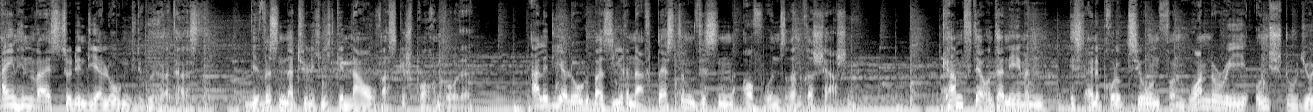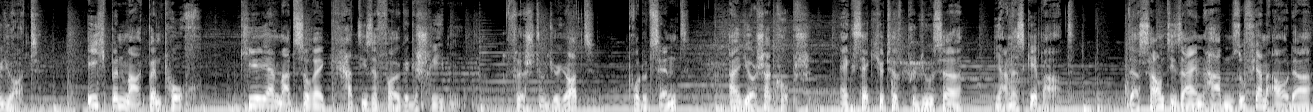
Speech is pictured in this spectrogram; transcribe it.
Ein Hinweis zu den Dialogen, die du gehört hast. Wir wissen natürlich nicht genau, was gesprochen wurde. Alle Dialoge basieren nach bestem Wissen auf unseren Recherchen. Kampf der Unternehmen ist eine Produktion von Wandery und Studio J. Ich bin Marc Ben Puch. Kilian Mazurek hat diese Folge geschrieben. Für Studio J, Produzent Aljoscha Kupsch. Executive Producer Janis Gebhardt. Das Sounddesign haben Sufjan Auder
